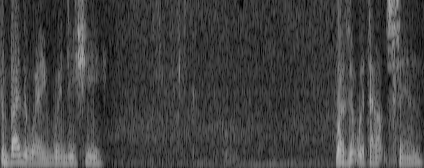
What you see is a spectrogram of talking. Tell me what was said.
And by the way, Wendy, she wasn't without sin.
